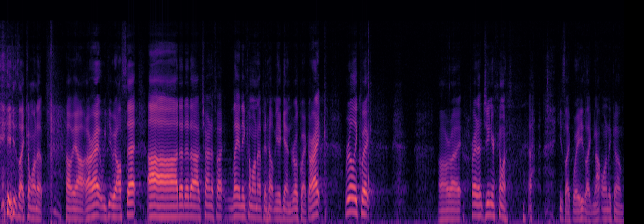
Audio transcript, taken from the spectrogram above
He's like, come on up. Help me out. All right, we, we all set? Uh, da, da, da. I'm trying to find. Landon, come on up and help me again, real quick. All right? Really quick. All right. Fred, Junior, come on. he's like, wait, he's like, not wanting to come.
